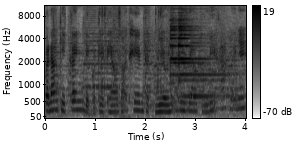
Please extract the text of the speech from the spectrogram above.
và đăng ký kênh để có thể theo dõi thêm thật nhiều những video thú vị khác nữa nhé.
